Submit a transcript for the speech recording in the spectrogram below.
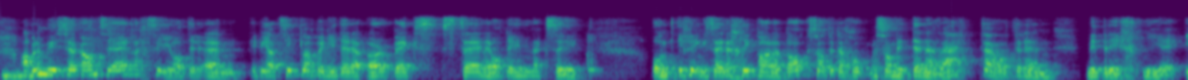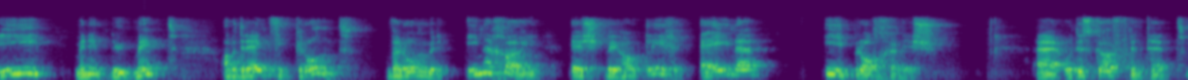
Mhm. Aber wir müssen ja ganz ehrlich sein, oder? Ähm, ich bin ja zeitlang bin in dieser Urbex-Szene auch drinnen gesehen. Und ich finde es eigentlich ein bisschen paradox, oder? Da kommt man so mit diesen Werten, oder? Ähm, man bricht nie ein, man nimmt nichts mit. Aber der einzige Grund, warum wir rein können, ist, weil halt gleich einer eingebrochen ist äh, und das geöffnet hat.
